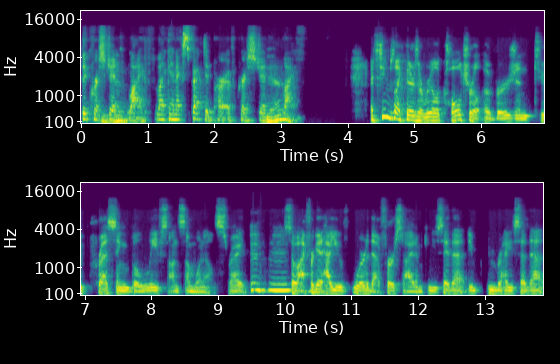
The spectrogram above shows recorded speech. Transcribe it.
the christian yeah. life like an expected part of christian yeah. life it seems like there's a real cultural aversion to pressing beliefs on someone else, right? Mm-hmm. So I forget how you worded that first item. Can you say that? Do you remember how you said that?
